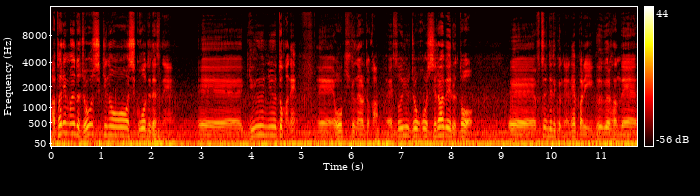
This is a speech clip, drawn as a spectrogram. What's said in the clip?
当たり前と常識の思考でですね、えー、牛乳とかね、えー大きくなるとか、えーそういう情報を調べると、えー普通に出てくるんだよね。やっぱり Google さんで、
